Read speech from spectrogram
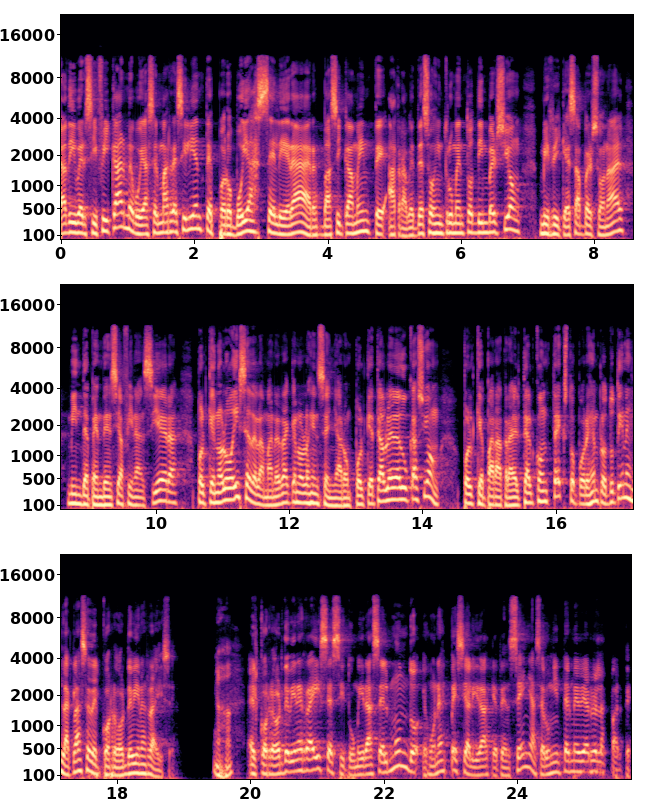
a diversificarme, voy a ser más resiliente, pero voy a acelerar básicamente a través de esos instrumentos de inversión mi riqueza personal, mi independencia financiera, porque no lo hice de la manera que nos los enseñaron. ¿Por qué te hablé de educación? Porque para traerte al contexto, por ejemplo, tú tienes la clase del corredor de bienes raíces. El corredor de bienes raíces, si tú miras el mundo, es una especialidad que te enseña a ser un intermediario en las partes.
